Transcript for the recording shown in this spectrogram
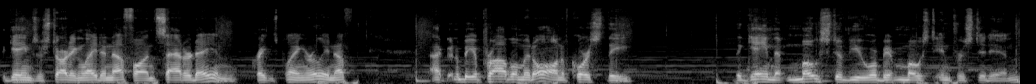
the games are starting late enough on Saturday, and Creighton's playing early enough. Not going to be a problem at all. And of course, the the game that most of you are most interested in,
